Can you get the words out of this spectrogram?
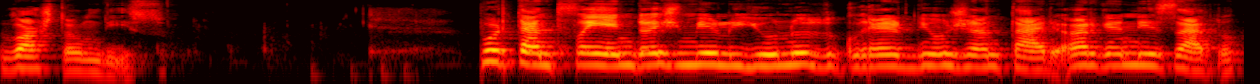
gostam disso. Portanto, foi em 2001, no decorrer de um jantar organizado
